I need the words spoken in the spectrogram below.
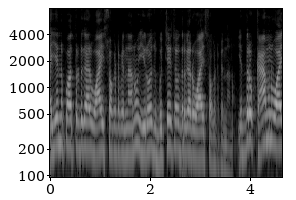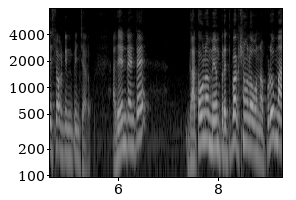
అయ్యన్న పాత్రుడు గారి వాయిస్ ఒకటి విన్నాను ఈరోజు బుచ్చయ్య చౌదరి గారి వాయిస్ ఒకటి విన్నాను. ఇద్దరు కామన్ వాయిస్ ఒకటి వినిపించారు. అదేంటంటే గతంలో మేము ప్రతిపక్షంలో ఉన్నప్పుడు మా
